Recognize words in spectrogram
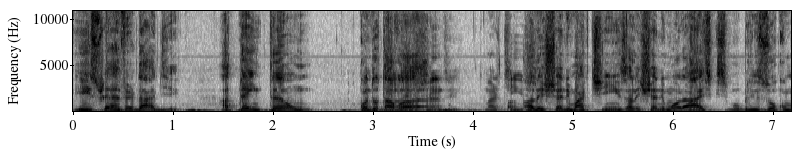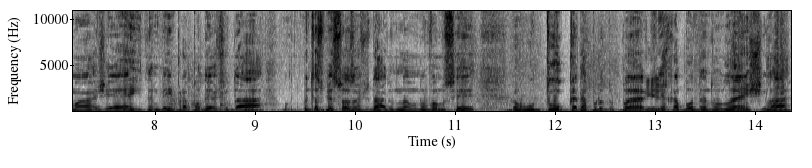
isso é a verdade. Até então, quando eu estava Alexandre Martins. Alexandre Martins, Alexandre Moraes, que se mobilizou como a GR também para poder ajudar. Muitas pessoas ajudaram. Não, não vamos ser o Tuca da Produpan, que Isso. acabou dando lanche lá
